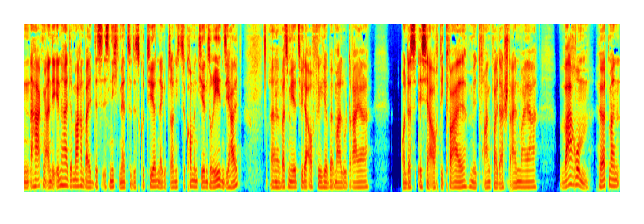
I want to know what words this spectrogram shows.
einen Haken an die Inhalte machen, weil das ist nicht mehr zu diskutieren, da gibt's auch nichts zu kommentieren, so reden sie halt. Äh, mhm. Was mir jetzt wieder auffiel hier bei Malu Dreier, und das ist ja auch die Qual mit Frank-Walter Steinmeier. Warum hört man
